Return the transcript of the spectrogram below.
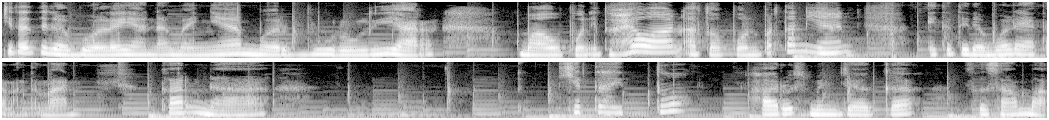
kita tidak boleh yang namanya berburu liar, maupun itu hewan ataupun pertanian, itu tidak boleh ya teman-teman. Karena kita itu harus menjaga sesama,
